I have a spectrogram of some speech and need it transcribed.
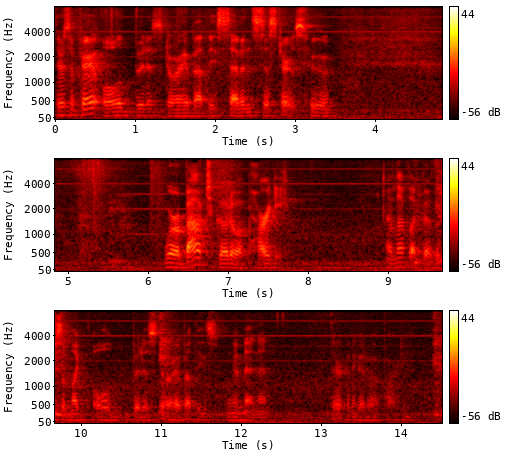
There's a very old Buddhist story about these seven sisters who were about to go to a party. I love like that. There's some like old Buddhist story about these women and they're going to go to a party.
